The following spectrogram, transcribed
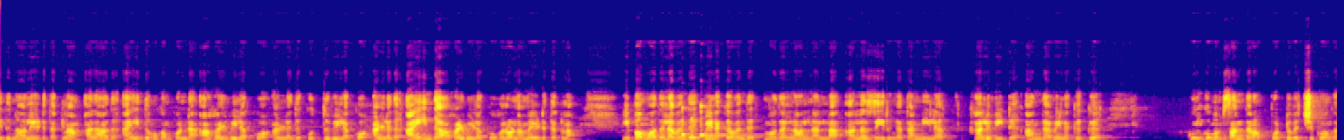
எதுனாலும் எடுத்துக்கலாம். அதாவது ஐந்து முகம் கொண்ட அகல் விளக்கோ அல்லது குத்து விளக்கோ அல்லது ஐந்து அகல் விளக்குகளோ நம்ம எடுத்துக்கலாம். இப்போ முதல்ல வந்து விளக்கை வந்து முதல் நாள் நல்லா அலசிடுங்க தண்ணியில். கழுவிட்டு அந்த விளக்குக்கு குங்குமம் சந்தனம் பொட்டு வச்சுக்கோங்க.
